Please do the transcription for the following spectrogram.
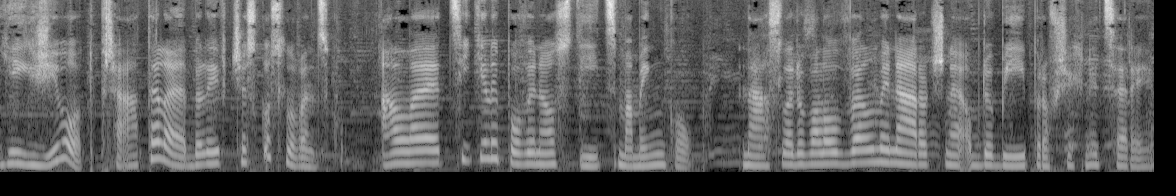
Jejich život, přátelé, byli v Československu, ale cítili povinnost jít s maminkou. Následovalo velmi náročné období pro všechny dcery,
